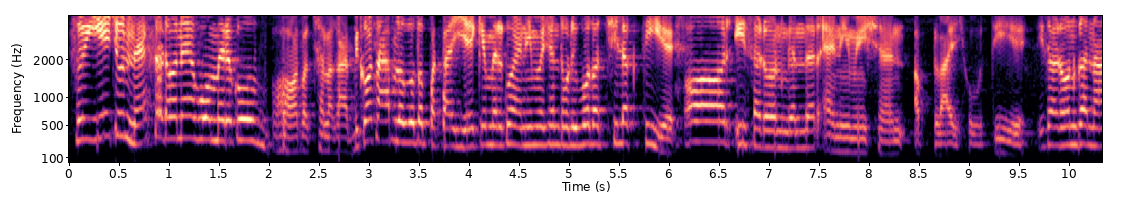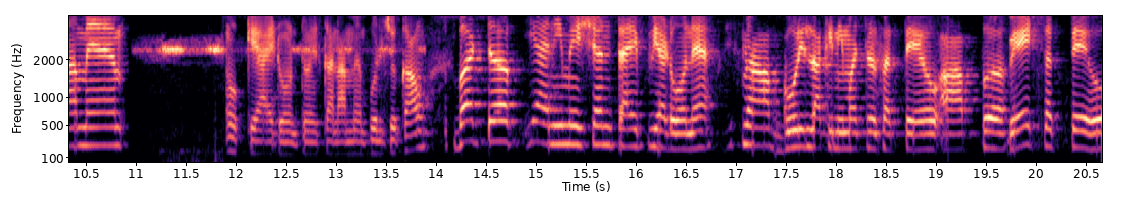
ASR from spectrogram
सो so, ये जो नेक्स्ट एडोन है वो मेरे को बहुत अच्छा लगा। बिकॉज़ आप लोगों को तो पता ही है कि मेरे को एनिमेशन थोड़ी बहुत अच्छी लगती है। और इस एडोन के अंदर एनिमेशन अप्लाई होती है। इस एडोन का नाम है ओके आई डोंट नो इसका नाम मैं भूल चुका हूँ। बट uh, ये एनिमेशन टाइप या डोन है जिसमें आप गोरिल्ला की नीमत चल सकते हो आप बैठ सकते हो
